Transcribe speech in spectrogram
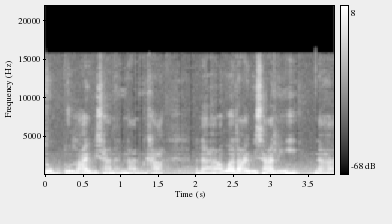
ส่วนของตัวรายวิชานั้นๆค่ะ นะคะว่ารายวิชานี้นะคะ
